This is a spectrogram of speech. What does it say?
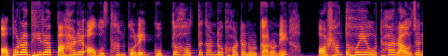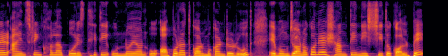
অপরাধীরা পাহাড়ে অবস্থান করে গুপ্ত হত্যাকাণ্ড ঘটানোর কারণে অশান্ত হয়ে ওঠা রাউজানের আইনশৃঙ্খলা পরিস্থিতি উন্নয়ন ও অপরাধ কর্মকাণ্ড রোধ এবং জনগণের শান্তি নিশ্চিত কল্পে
